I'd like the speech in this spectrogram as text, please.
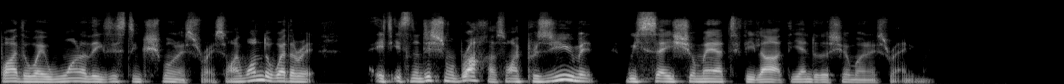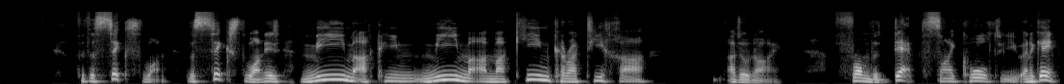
by the way, one of the existing Shmon Esrei. So I wonder whether it, it, it's an additional bracha. So I presume it. We say Shomea Tefillah at the end of the Shemon Esrei anyway. For the sixth one, the sixth one is Mi Makim Mi Makim Karaticha Adonai from the depths I call to you. And again,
